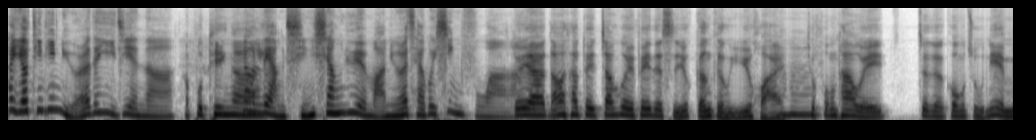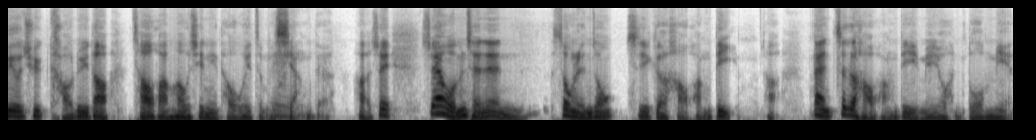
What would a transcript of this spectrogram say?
他也要听听女儿的意见呢、啊。他不听啊，要两情相悦嘛，女儿才会幸福啊。对啊，然后他对张贵妃的死又耿耿于怀，嗯、就封她为这个公主。你也没有去考虑到曹皇后心里头会怎么想的啊。所以虽然我们承认宋仁宗是一个好皇帝啊，但这个好皇帝里面有很多面。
